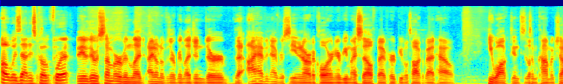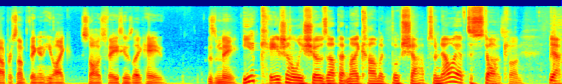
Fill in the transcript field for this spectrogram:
Oh, was that his quote for it? There, was some urban legend. I don't know if it's urban legend or that I haven't ever seen an article or an interview myself, but I've heard people talk about how he walked into some comic shop or something and he like saw his face. He was like, "Hey, this is me." He occasionally shows up at my comic book shop, so now I have to That stalk. was fun. Yeah.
